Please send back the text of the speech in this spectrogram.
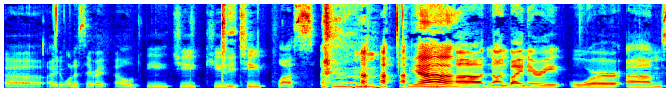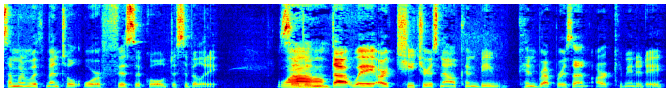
Uh, I don't want to say right. LBGQT plus, Yeah. uh, non-binary, or um, someone with mental or physical disability. So Wow. then that way, our teachers now can be can represent our community,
